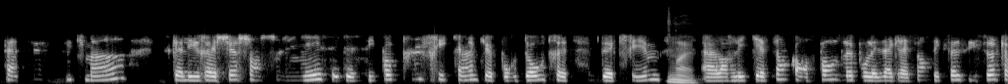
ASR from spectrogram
statistiquement, que les recherches ont souligné, c'est que c'est pas plus fréquent que pour d'autres types de crimes. Alors, les questions qu'on se pose là, pour les agressions sexuelles, c'est sûr que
